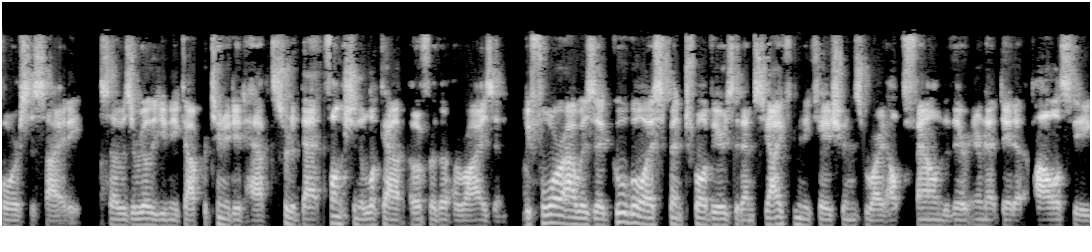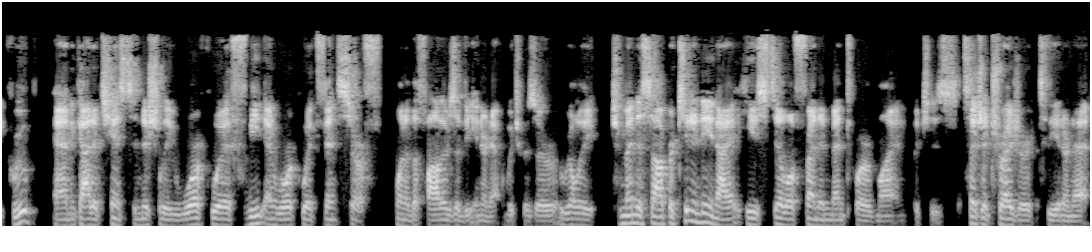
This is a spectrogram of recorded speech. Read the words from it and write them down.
for society. So it was a really unique opportunity to have sort of that function to look out over the horizon. Before I was at Google, I spent 12 years at MCI Communications, where I helped found their internet data policy group and got a chance to initially work with, meet and work with Vint Cerf, one of the fathers of the internet, which was a really tremendous opportunity. And I, he's still a friend and mentor of mine, which is such a treasure to the internet.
